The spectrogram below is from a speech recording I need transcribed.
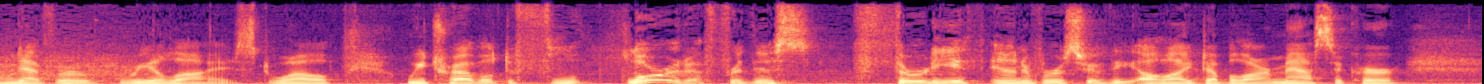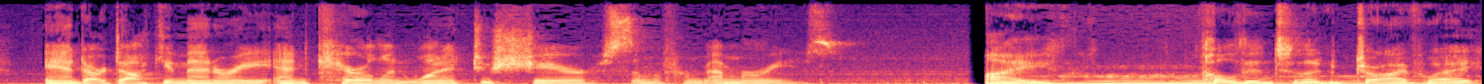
never realized. Well, we traveled to Fl Florida for this 30th anniversary of the LIRR massacre and our documentary, and Carolyn wanted to share some of her memories. I pulled into the driveway.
